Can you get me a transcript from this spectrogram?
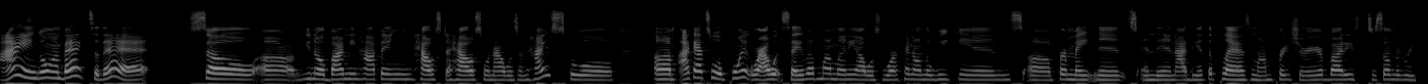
I ain't going back to that. So, um, you know, by me hopping house to house when I was in high school, um, I got to a point where I would save up my money. I was working on the weekends um, for maintenance, and then I did the plasma. I'm pretty sure everybody, to some degree,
